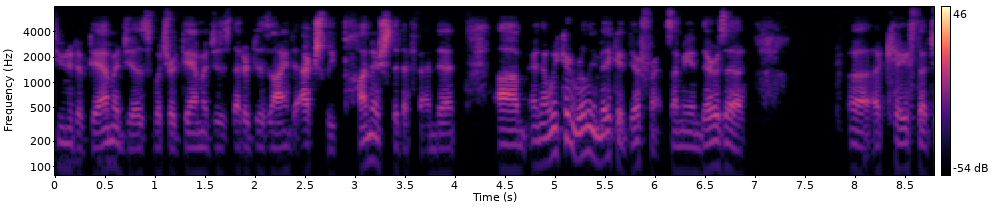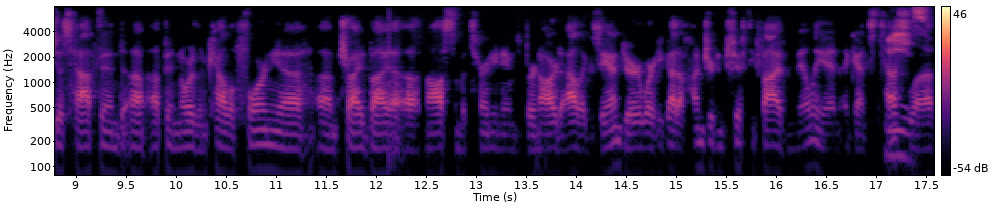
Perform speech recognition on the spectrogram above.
punitive damages which are damages that are designed to actually punish the defendant, um, and then we can really make a difference. I mean, there's a a case that just happened uh, up in Northern California, um, tried by a, an awesome attorney named Bernard Alexander, where he got 155 million against Tesla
